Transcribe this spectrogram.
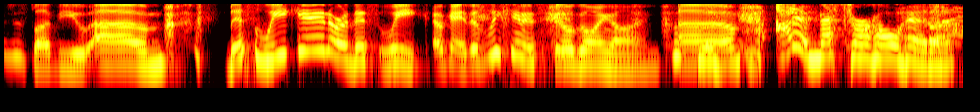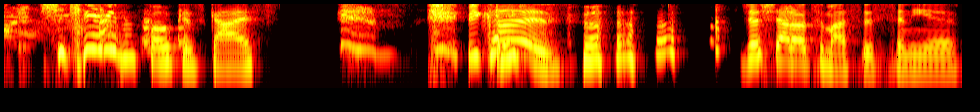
I just love you. Um, this weekend or this week? Okay, this weekend is still going on. Um, I didn't mess her whole head up. She can't even focus, guys. because just shout out to my sis Sania.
